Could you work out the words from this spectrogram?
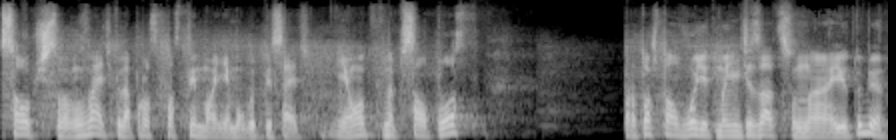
сообщество, ну, знаете, когда просто посты они могут писать. И он написал пост про то, что он вводит монетизацию на Ютубе.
